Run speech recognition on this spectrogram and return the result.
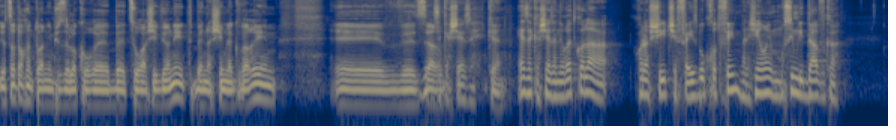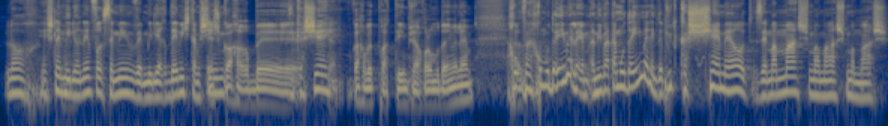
יוצרי תוכן טוענים שזה לא קורה בצורה שוויונית, בין נשים לגברים, וזה... איזה קשה זה. כן, איזה קשה זה, אני רואה את כל, ה, כל השיט שפייסבוק חוטפים, ואנשים אומרים, עושים לי דווקא. לא, יש להם מיליוני מפרסמים ומיליארדי משתמשים. יש כל כך הרבה... זה קשה. כן, כל כך הרבה פרטים שאנחנו לא מודעים אליהם. אנחנו, ואנחנו מודעים אליהם, אני ואתה מודעים אליהם, זה פשוט קשה מאוד, זה ממש ממש ממש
